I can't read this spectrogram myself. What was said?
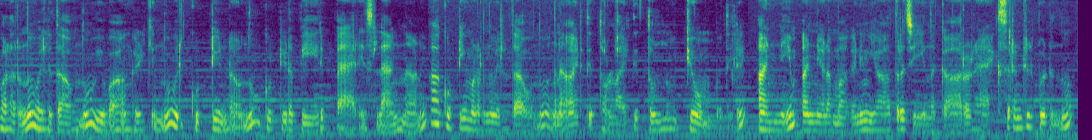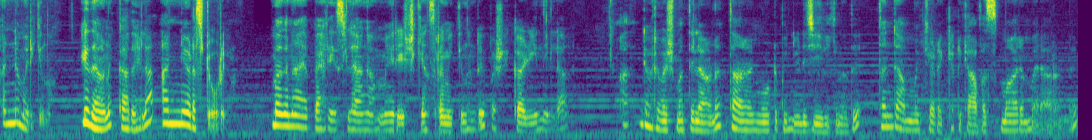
വളർന്നു വലുതാവുന്നു വിവാഹം കഴിക്കുന്നു ഒരു കുട്ടി ഉണ്ടാവുന്നു. കുട്ടിയുടെ പേര് പാരീസ് ലാങ് എന്നാണ്. ആ കുട്ടിയും വളർന്നു വലുതാവുന്നു. അങ്ങനെ ആയിരത്തി തൊള്ളായിരത്തി തൊണ്ണൂറ്റി ഒമ്പതിൽ അന്നയും അന്നയുടെ മകനും യാത്ര ചെയ്യുന്ന കാർ ഒരു ആക്സിഡന്റിൽ പെടുന്നു. അന്ന മരിക്കുന്നു. ഇതാണ് കഥയിലെ അന്നയുടെ സ്റ്റോറി. മകനായ പാരീസ് ലാങ് അമ്മയെ രക്ഷിക്കാൻ ശ്രമിക്കുന്നുണ്ട് പക്ഷെ കഴിയുന്നില്ല. അതിന്റെ ഒരു വിഷമത്തിലാണ് താൻ അങ്ങോട്ട് പിന്നീട് ജീവിക്കുന്നത്. തന്റെ അമ്മയ്ക്ക് ഇടയ്ക്കിടയ്ക്ക് അവസ്മാരം വരാറുണ്ട്.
